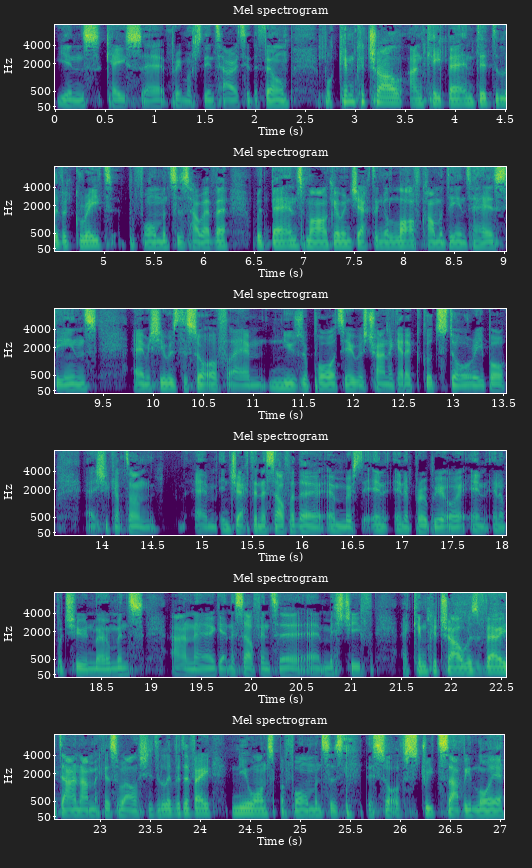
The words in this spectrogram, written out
Yin's case, uh, pretty much the entirety of the film. But Kim Cattrall and Kate Burton did deliver great performances, however, with Burton's Margot injecting a lot of comedy into her scenes. Um, she was the sort of um, news reporter who was trying to get a good story, but uh, she kept on um, injecting herself at the uh, most in, inappropriate or in, inopportune moments and uh, getting herself into uh, mischief. Uh, Kim Cattrall was very dynamic as well. She delivered a very nuanced performance as this sort of street savvy lawyer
